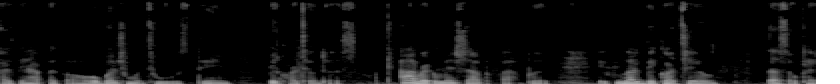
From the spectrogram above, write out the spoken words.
wise. They have like a whole bunch more tools than Big Cartel does. So I recommend Shopify, but if you like Big Cartel, that's okay.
